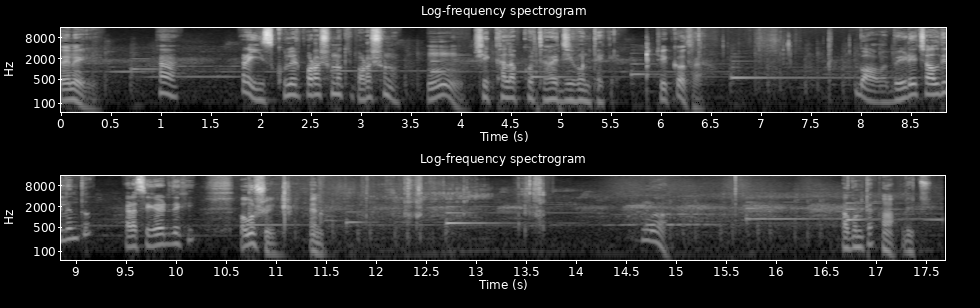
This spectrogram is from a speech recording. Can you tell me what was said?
তাই নাকি? হ্যাঁ আরে স্কুলের পড়াশুনো কি পড়াশুনো? হুম। শিক্ষা লাভ করতে হয় জীবন থেকে। ঠিক কথা। বাবা বেড়ে চাল দিলেন তো? একটা সিগারেট দেখি। অবশ্যই হ্যাঁ না আগুনটা? হ্যাঁ দিচ্ছি।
